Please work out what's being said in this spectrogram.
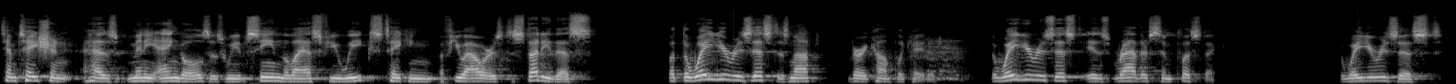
Temptation has many angles, as we have seen the last few weeks, taking a few hours to study this. But the way you resist is not very complicated. The way you resist is rather simplistic. The way you resist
